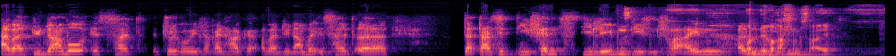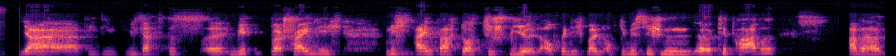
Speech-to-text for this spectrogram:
Aber Dynamo ist halt, Entschuldigung, wenn ich da reinhake, aber Dynamo ist halt, äh, da, da, sind die Fans, die leben diesen Verein. Also und ein Überraschungsei. Ja, die, die, wie gesagt, das äh, wird wahrscheinlich nicht einfach dort zu spielen, auch wenn ich meinen optimistischen äh, Tipp habe. Aber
